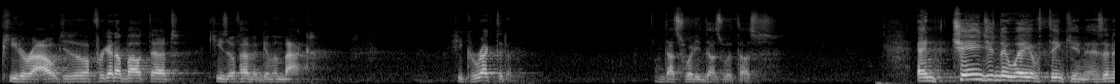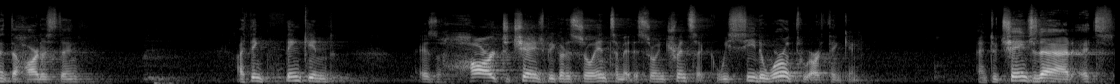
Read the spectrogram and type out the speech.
Peter out. He said, oh, forget about that keys of heaven, give him back. He corrected him. And that's what he does with us. And changing the way of thinking, isn't it the hardest thing? I think thinking is hard to change because it's so intimate, it's so intrinsic. We see the world through our thinking. And to change that, it's,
